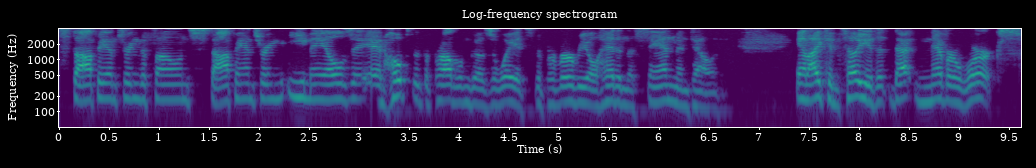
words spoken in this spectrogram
stop answering the phone, stop answering emails, and hope that the problem goes away. It's the proverbial head in the sand mentality. And I can tell you that that never works.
